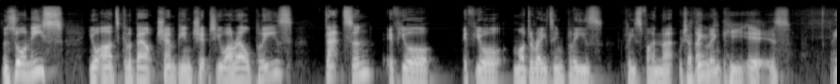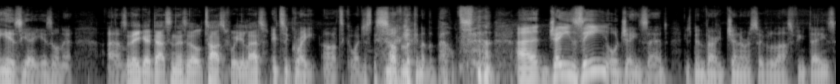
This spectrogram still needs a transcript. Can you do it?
The Zornice, your article about championships URL, please. Datsun, if you're if you're moderating, please please find that Which I that think link. he is. He is, yeah, he is on it. Um, So there you go, Datsun. There's a little task for you, lad. it's a great article. I just so love good. looking at the belts. uh, Jay Z or Jay Z, who's been very generous over the last few days.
